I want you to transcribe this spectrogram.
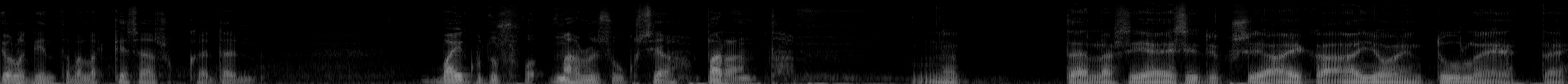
jollakin tavalla kesäasukkaiden vaikutusmahdollisuuksia parantaa? No, tällaisia esityksiä aika ajoin tulee, että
